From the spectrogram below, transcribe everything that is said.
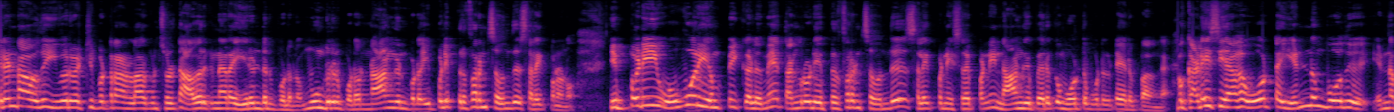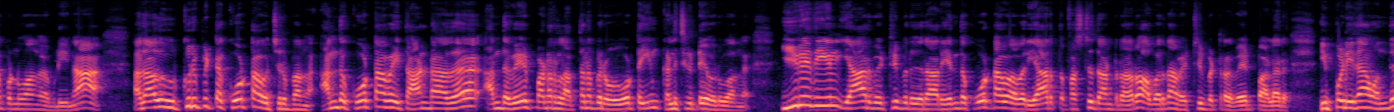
இரண்டாவது இவர் வெற்றி பெற்றால் நல்லா இருக்குன்னு சொல்லிட்டு அவருக்கு நேரம் இரண்டுன்னு போடணும் மூன்றுன்னு போடணும் நான்குன்னு போடணும். இப்படி ப்ரிஃபரன்ஸை வந்து செலக்ட் பண்ணணும். இப்படி ஒவ்வொரு எம்பிக்களுமே தங்களுடைய ப்ரிஃபரன்ஸை வந்து செலக்ட் பண்ணி செலக்ட் பண்ணி நான்கு பேருக்கும் ஓட்டு போட்டுக்கிட்டே இருப்பாங்க. இப்போ கடைசியாக ஓட்டை எண்ணும் போது என்ன பண்ணுவாங்க அப்படின்னா அதாவது ஒரு குறிப்பிட்ட கோட்டா வச்சிருப்பாங்க. அந்த கோட்டாவை தாண்டாத அந்த வேட்பாளர்கள் அத்தனை பேர் ஓட்டையும் கழிச்சுக்கிட்டே வருவாங்க. இறுதியில் யார் வெற்றி பெறுகிறார்? எந்த கோட்டாவை அவர் யார் ஃபஸ்ட்டு தாண்டுறாரோ அவர் தான் வெற்றி பெற்ற வேட்பாளர். இப்படி தான் வந்து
